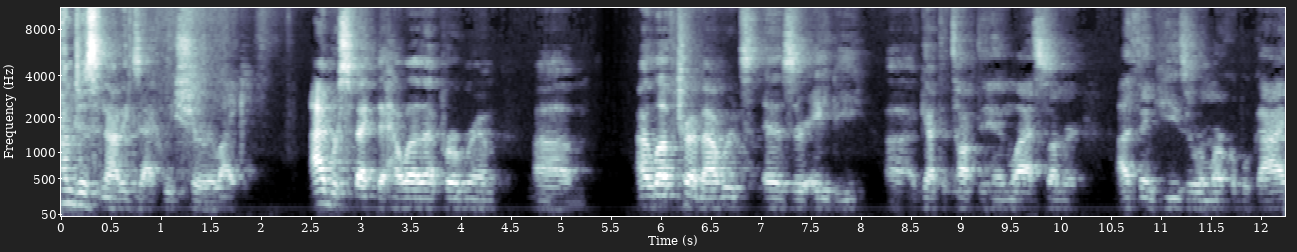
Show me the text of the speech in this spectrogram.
I'm just not exactly sure. Like, I respect the hell out of that program. Um, I love Trev Alberts as their AD. Uh, got to talk to him last summer. I think he's a remarkable guy.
